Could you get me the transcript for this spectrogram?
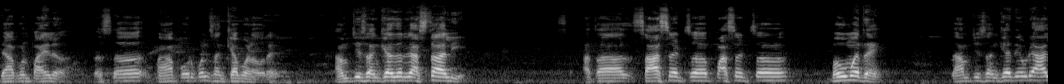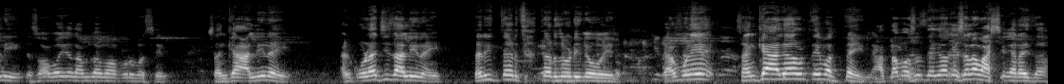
ते आपण पाहिलं तसं महापौर पण संख्याबळावर आहे. आमची संख्या जर जास्त आली आता सहासष्टचं पासष्टचं बहुमत आहे. तर आमची संख्या तेवढी आली तर स्वाभाविकच आमचा महापौर बसेल. संख्या आली नाही आणि कोणाचीच आली नाही तरी तर तडजोडीने होईल. त्यामुळे संख्या आल्यावर ते बघता येईल. आतापासून त्याच्यावर कशाला भाष्य करायचं?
